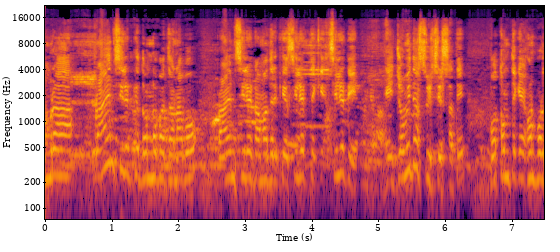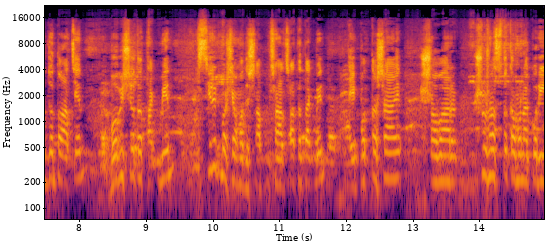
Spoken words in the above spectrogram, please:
আমরা প্রাইম সিলেটকে ধন্যবাদ জানাব। প্রাইম সিলেট আমাদেরকে সিলেট থেকে সিলেটে এই জমিদার সুইচের সাথে প্রথম থেকে এখন পর্যন্ত আছেন, ভবিষ্যতে থাকবেন। সিলেটবাসী আমাদের সাথে থাকবেন। এই প্রত্যাশায় সবার সুস্বাস্থ্য কামনা করি।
